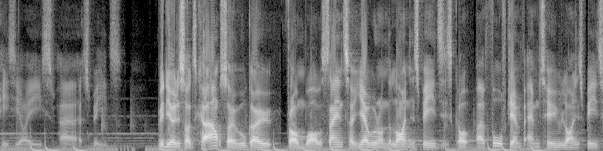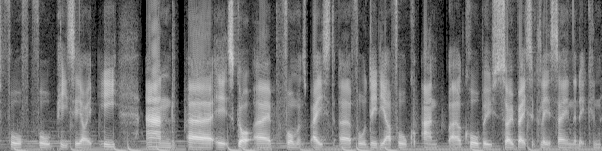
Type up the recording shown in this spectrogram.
PCIe uh, speeds video decided to cut out so we'll go from what I was saying. So yeah we're on the lightning speeds. It's got uh, 4th gen for M2 lightning speeds 4th for PCIe and uh, it's got a performance based uh, for DDR4 and uh, core boost. So basically it's saying that it can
